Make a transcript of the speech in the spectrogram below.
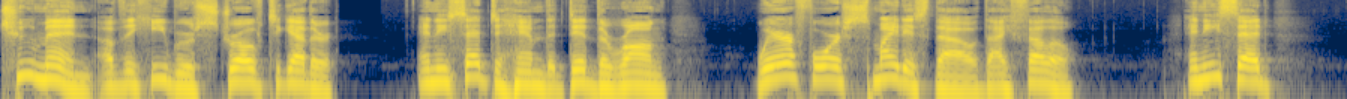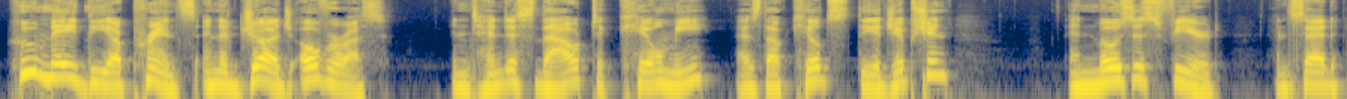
two men of the Hebrews strove together, and he said to him that did the wrong, Wherefore smitest thou thy fellow? And he said, Who made thee a prince and a judge over us? Intendest thou to kill me as thou killedst the Egyptian? And Moses feared, and said,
